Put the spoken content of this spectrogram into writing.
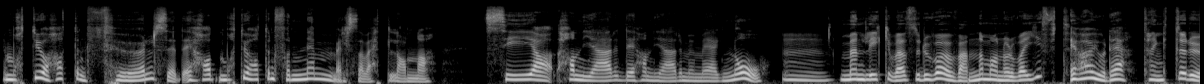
Jeg måtte jo ha hatt en følelse, jeg had, måtte jo ha hatt en fornemmelse av et eller annet. Siden han gjør det han gjør med meg nå. Mm. Men likevel, så du var jo venner med han når du var gift. Jeg var jo det. Tenkte du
